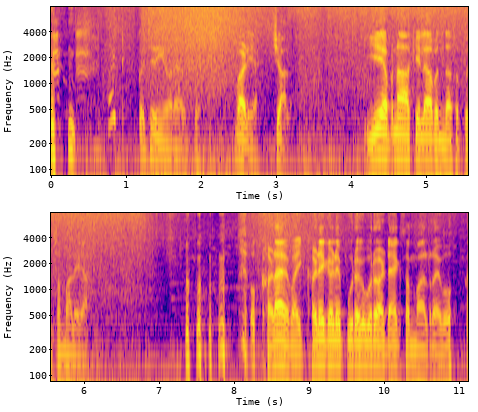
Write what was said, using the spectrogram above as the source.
कुछ नहीं हो रहा है उसको। बढ़िया, चलो। ये अपना अकेला बंदा सब कुछ संभालेगा। वो खड़ा है भाई खड़े खड़े पूरा का पूरा अटैक संभाल रहा है वो।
